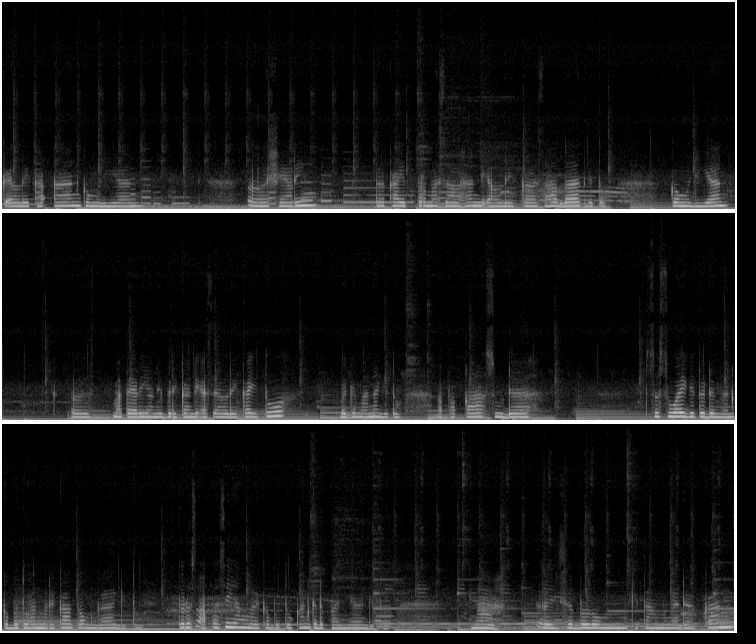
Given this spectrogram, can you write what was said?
ke LDKan kemudian uh, sharing terkait permasalahan di LDK sahabat gitu. Kemudian uh, materi yang diberikan di SLDK itu bagaimana gitu? Apakah sudah sesuai gitu dengan kebutuhan mereka atau enggak gitu? Terus apa sih yang mereka butuhkan ke depannya gitu? Nah eh, sebelum kita mengadakan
